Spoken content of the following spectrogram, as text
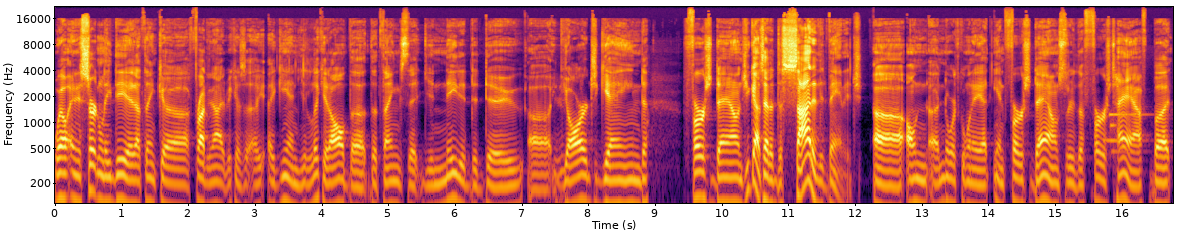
Well, and it certainly did. I think uh, Friday night because uh, again, you look at all the the things that you needed to do, uh, mm-hmm. yards gained, first downs. You guys had a decided advantage uh, on uh, North Gwinnett in first downs through the first half, but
